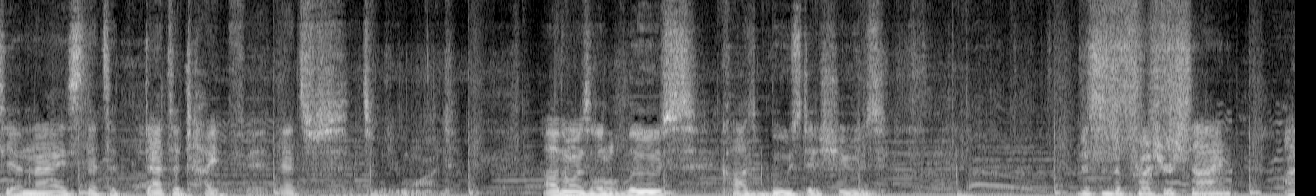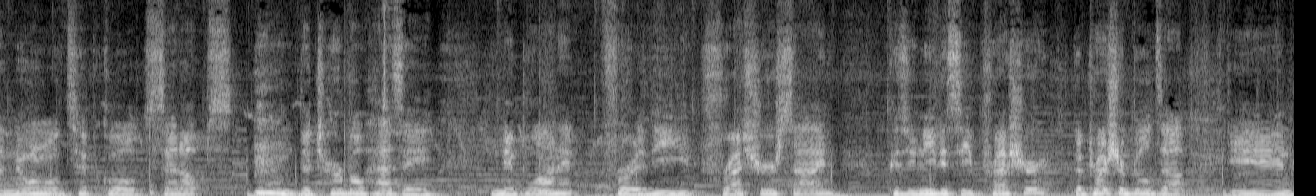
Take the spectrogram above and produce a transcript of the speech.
See how nice? That's a that's a tight fit. That's that's what we want. Other one's a little loose, cause boost issues. This is the pressure side. On normal, typical setups, the turbo has a nipple on it for the pressure side because you need to see pressure. The pressure builds up and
